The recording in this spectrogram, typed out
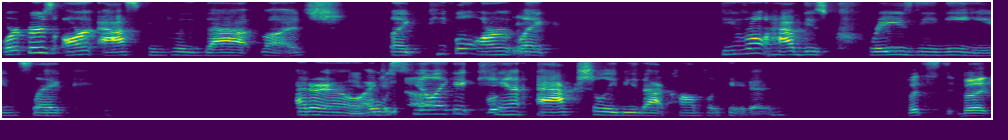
workers aren't asking for that much. Like people aren't like you don't have these crazy needs. Like I don't know. People I just feel like it can't actually be that complicated. But but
